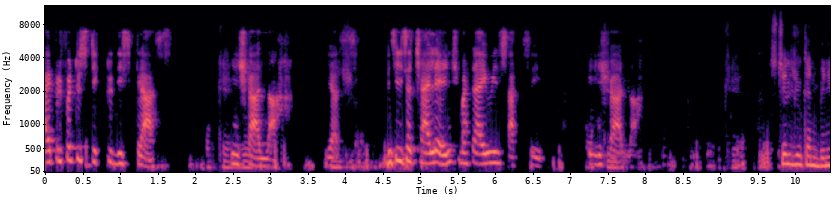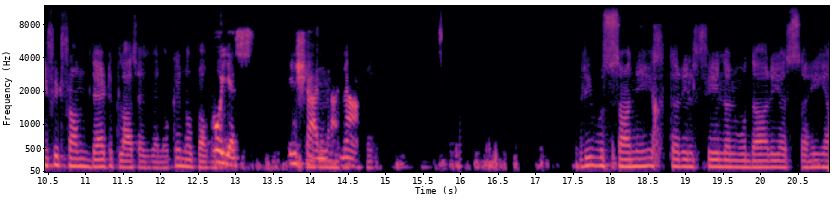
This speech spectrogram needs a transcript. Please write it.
I prefer to stick to this class, Okay. inshallah. Yes, Inshallah this is a challenge, but I will succeed, Okay, inshallah. Okay. Still, you can benefit from that class as well. Okay, no problem. Oh, yes, You can join inshallah. it Now, as well. التدريب الثاني اختر الفعل المضارع الصحيح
